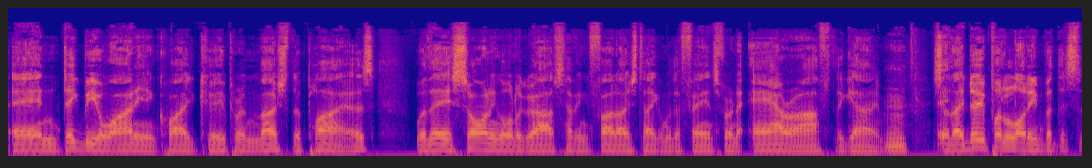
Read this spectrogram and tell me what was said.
and Digby Ioane and Quade Cooper and most of the players were there signing autographs, having photos taken with the fans for an hour after the game. So they do put a lot in, but it's,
